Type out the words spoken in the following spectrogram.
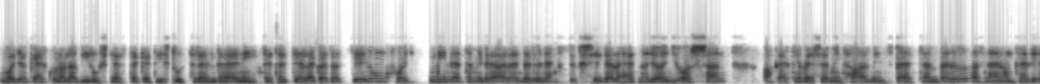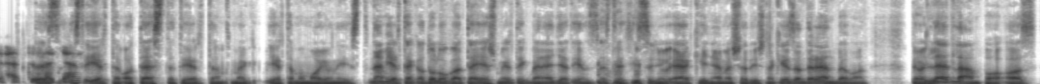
vagy akár koronavírus teszteket is tudsz rendelni. Tehát, hogy tényleg az a célunk, hogy mindent, amire a rendelőnek szüksége lehet nagyon gyorsan, akár kevesebb, mint 30 percen belül, az nálunk elérhető ezt, legyen. Ezt értem, a tesztet értem, meg értem a majonézt. Nem értek a dologgal teljes mértékben egyet, én ezt egy hiszonyú elkényelmesedésnek érzem, de rendben van. De hogy LED lámpa az,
